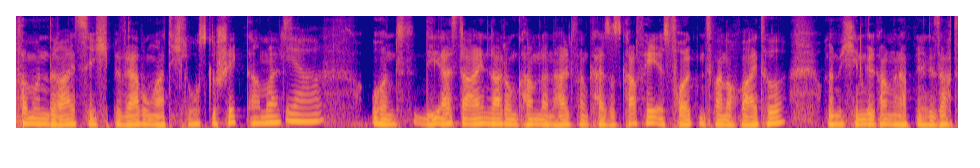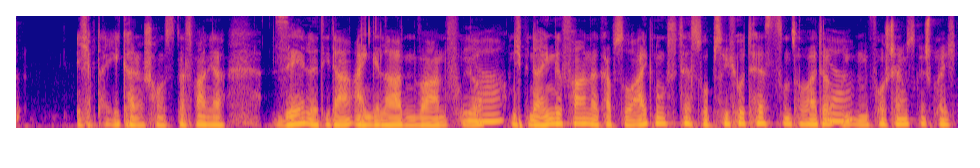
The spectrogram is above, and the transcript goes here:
35 Bewerbungen hatte ich losgeschickt damals. Ja. Und die erste Einladung kam dann halt von Kaisers Kaffee. Es folgten zwar noch weitere. Und dann bin ich hingegangen und habe mir gesagt, ich habe da eh keine Chance. Das waren ja Säle, die da eingeladen waren früher. Ja. Und ich bin da hingefahren, da gab es so Eignungstests, so Psychotests und so weiter Ja. und ein Vorstellungsgespräch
